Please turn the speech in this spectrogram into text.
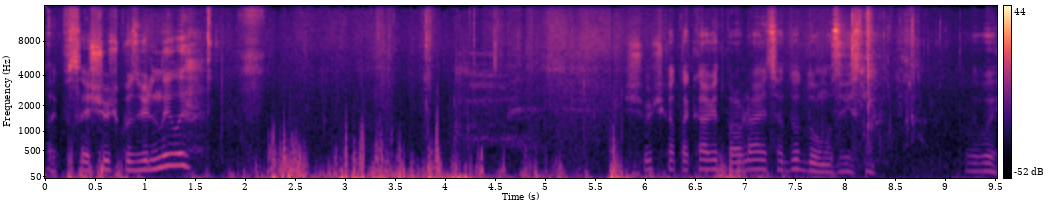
Так, все, щучку звільнили. Щучка така відправляється додому, звісно. Пливи.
